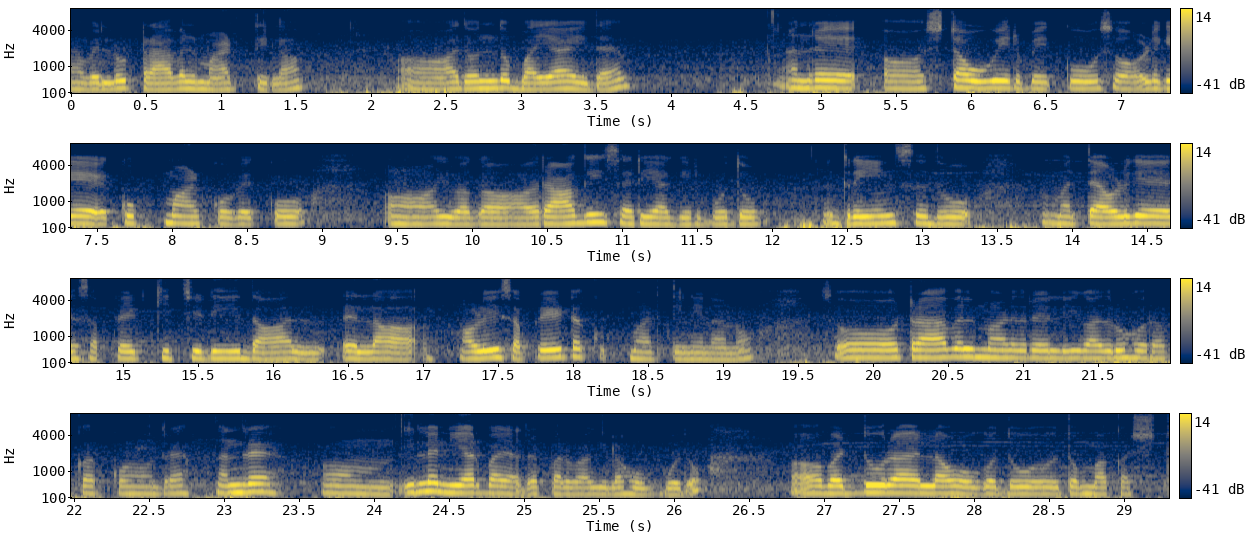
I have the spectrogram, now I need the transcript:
ನಾವೆಲ್ಲೂ ಟ್ರಾವೆಲ್ ಮಾಡ್ತಿಲ್ಲ. ಅದೊಂದು ಭಯ ಇದೆ. ಅಂದರೆ ಸ್ಟವ್ ಇರಬೇಕು ಸೊ ಅವಳಿಗೆ ಕುಕ್ ಮಾಡ್ಕೋಬೇಕು. ಇವಾಗ ರಾಗಿ ಸರಿಯಾಗಿರ್ಬೋದು ಗ್ರೇನ್ಸದು ಮತ್ತು ಅವಳಿಗೆ ಸಪ್ರೇಟ್ ಕಿಚಡಿ, ದಾಲ್ ಎಲ್ಲ ಅವಳಿಗೆ ಸಪ್ರೇಟಾಗಿ ಕುಕ್ ಮಾಡ್ತೀನಿ ನಾನು. ಸೊ ಟ್ರಾವೆಲ್ ಮಾಡಿದ್ರೆ ಎಲ್ಲಿಗಾದರೂ ಹೊರಗೆ ಕರ್ಕೊಂಡು ಹೋದರೆ, ಅಂದರೆ ಇಲ್ಲೇ ನಿಯರ್ ಬೈ ಆದರೆ ಪರವಾಗಿಲ್ಲ ಹೋಗ್ಬೋದು. ಬಟ್ ದೂರ ಎಲ್ಲ ಹೋಗೋದು ತುಂಬ ಕಷ್ಟ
